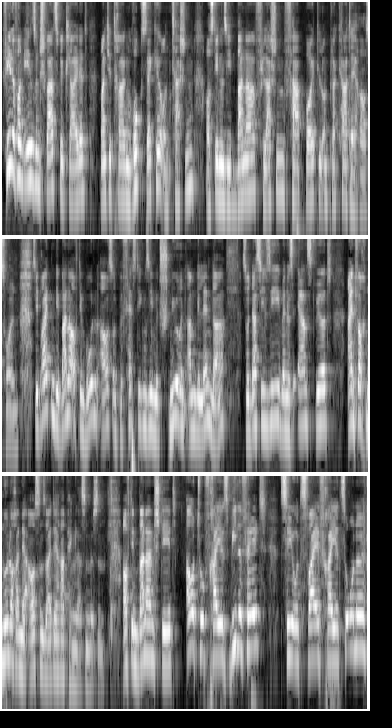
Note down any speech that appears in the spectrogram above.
Viele von ihnen sind schwarz gekleidet, manche tragen Rucksäcke und Taschen, aus denen sie Banner, Flaschen, Farbbeutel und Plakate herausholen. Sie breiten die Banner auf dem Boden aus und befestigen sie mit Schnüren am Geländer, sodass sie sie, wenn es ernst wird, einfach nur noch an der Außenseite herabhängen lassen müssen. Auf den Bannern steht Autofreies Bielefeld, CO2-freie Zone,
